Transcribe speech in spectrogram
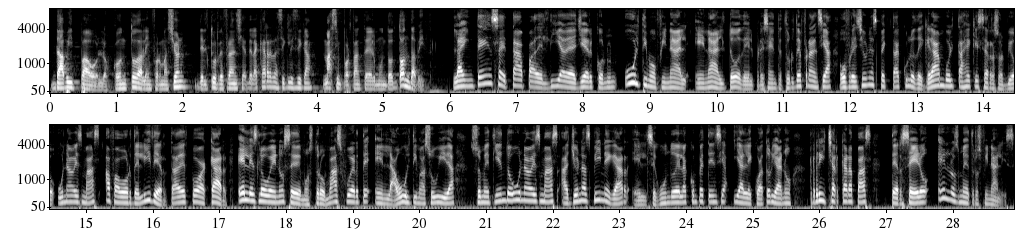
David Paolo, con toda la información del Tour de Francia, de la carrera ciclística más importante del mundo. Don David. La intensa etapa del día de ayer con un último final en alto del presente Tour de Francia ofreció un espectáculo de gran voltaje que se resolvió una vez más a favor del líder Tadej Pogacar. El esloveno se demostró más fuerte en la última subida, sometiendo una vez más a Jonas Vinegar, el segundo de la competencia, y al ecuatoriano Richard Carapaz, tercero en los metros finales.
